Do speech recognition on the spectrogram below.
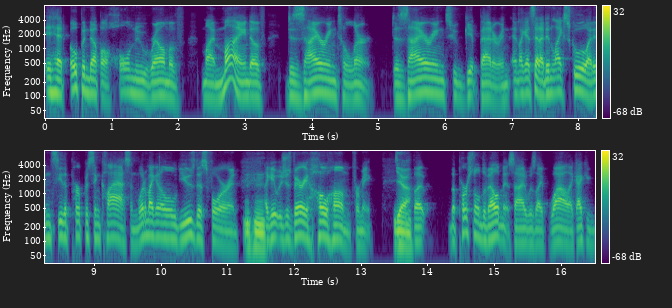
it had opened up a whole new realm of my mind of desiring to learn desiring to get better. And, and like I said, I didn't like school. I didn't see the purpose in class. And what am I going to use this for? And Mhm. like it was just very ho hum for me. yeah, But the personal development side was like, wow, like I could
